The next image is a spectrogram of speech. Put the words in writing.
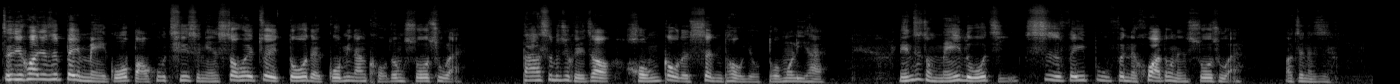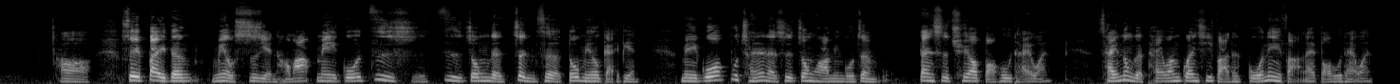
这句话就是被美国保护七十年、受惠最多的国民党口中说出来，大家是不是就可以知道红购的渗透有多么厉害？连这种没逻辑、是非不分的话都能说出来啊，真的是。哦，所以拜登没有失言，好吗？美国自始至终的政策都没有改变。美国不承认的是中华民国政府，但是却要保护台湾，才弄个台湾关系法的国内法来保护台湾。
